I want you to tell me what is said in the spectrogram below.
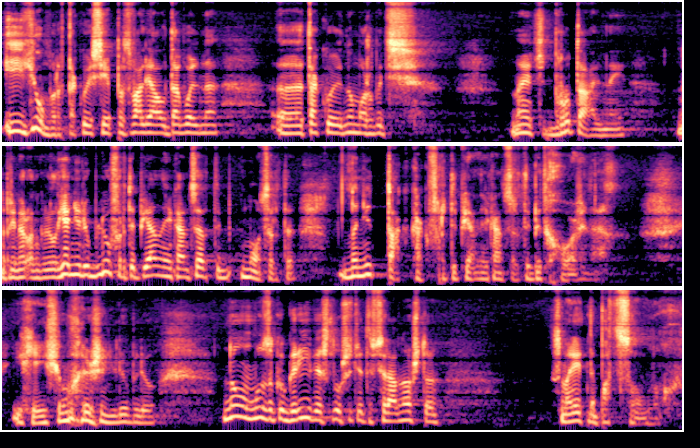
и юмор такой себе позволял довольно э, такой, ну, может быть, знаете, брутальный. Например, он говорил, я не люблю фортепианные концерты Моцарта, но не так, как фортепианные концерты Бетховена. Их я еще больше не люблю. Ну, музыку Гриви слушать – это все равно, что смотреть на подсолнух.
